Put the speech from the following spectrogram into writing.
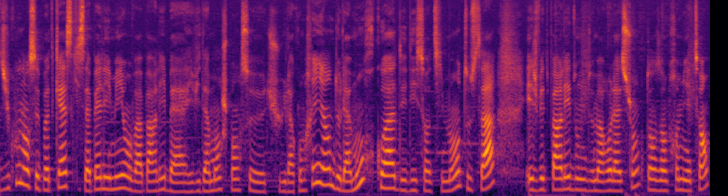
du coup, dans ce podcast qui s'appelle Aimer, on va parler bah, évidemment, je pense, euh, tu l'as compris, hein, de l'amour, quoi, des, sentiments, tout ça. Et je vais te parler donc de ma relation dans un premier temps.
